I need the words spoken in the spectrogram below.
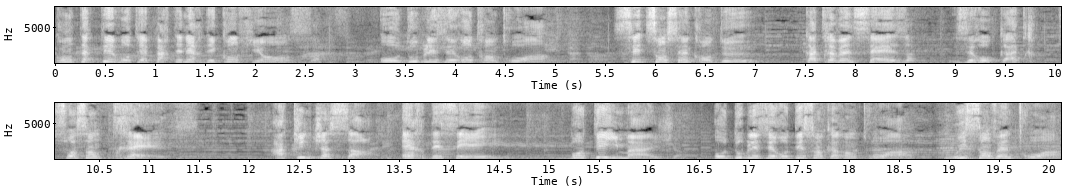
Contactez votre partenaire de confiance au 0033 752 96 04 73. À Kinshasa, RDC, Beauté Image au 00243 823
